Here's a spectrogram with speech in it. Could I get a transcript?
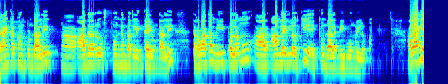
బ్యాంక్ అకౌంట్ ఉండాలి ఆధారు ఫోన్ నెంబర్ లింక్ అయి ఉండాలి తర్వాత మీ పొలము ఆన్లైన్లోకి ఎక్కి ఉండాలి మీ భూమిలో. అలాగే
